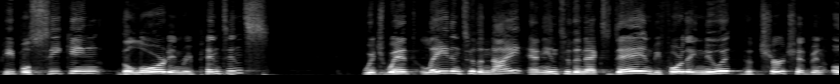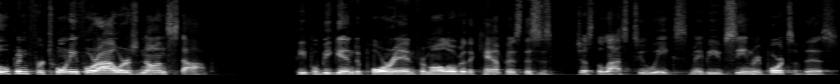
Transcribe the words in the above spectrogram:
people seeking the Lord in repentance, which went late into the night and into the next day. And before they knew it, the church had been open for 24 hours nonstop. People began to pour in from all over the campus. This is just the last two weeks. Maybe you've seen reports of this.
